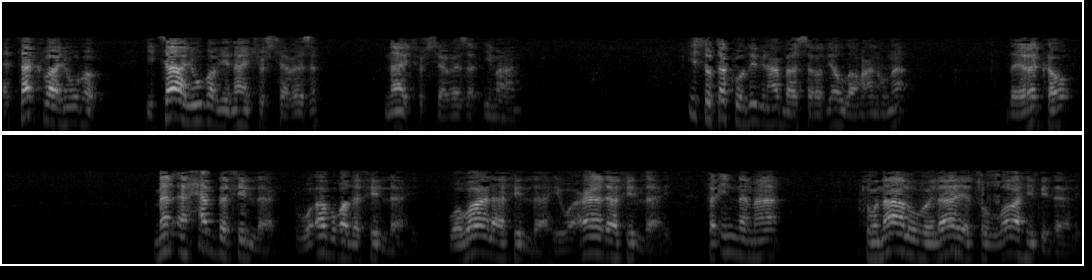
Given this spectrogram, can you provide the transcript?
E takva ljubav i ta ljubav je najčešća veza, najčvršća veza imana. Isto tako od Ibn Abbas radijallahu anhuma da je rekao من أحب في الله وأبغض في الله ووالى في الله وعادى في الله فإنما تنال ولاية الله بذلك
